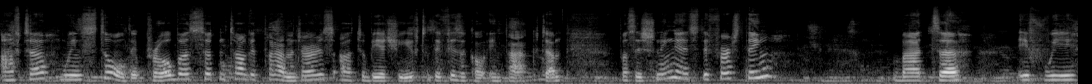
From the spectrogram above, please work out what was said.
After we install the probe, certain target parameters are to be achieved, the physical impact. Positioning is the first thing, but uh, if we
